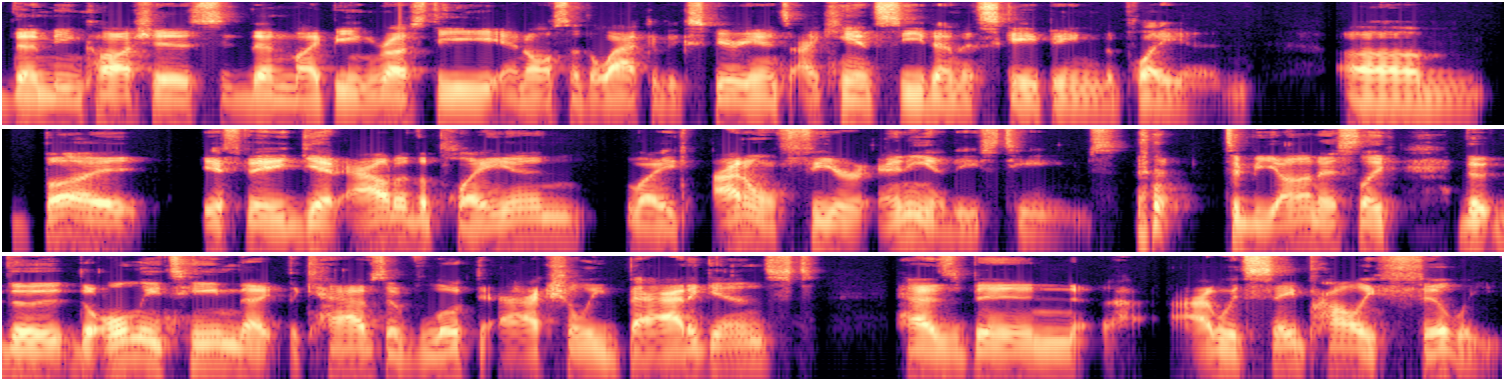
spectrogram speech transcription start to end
them being cautious, them might being rusty, and also the lack of experience, I can't see them escaping the play in. Um, but if they get out of the play in, like I don't fear any of these teams. to be honest, like the the the only team that the Cavs have looked actually bad against has been, I would say, probably Philly.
